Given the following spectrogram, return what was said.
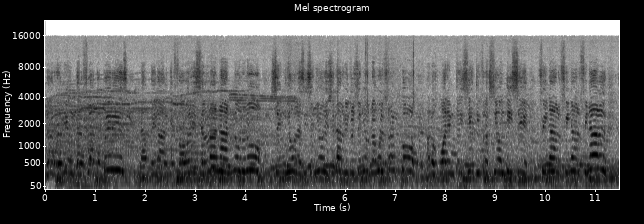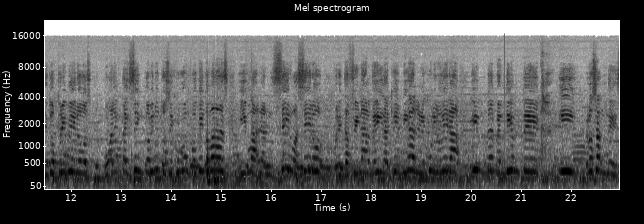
la revienta el Flaco Pérez, lateral que favorece al Lana, no, no, no, señoras y señores, el árbitro, el señor Nahuel Franco, a los 47 infracción dice, final, final, final, de los primeros 45 minutos se jugó un poquito más, igualan 0 a 0 con esta final de ida aquí en Vigal, en el Julio Noguera, Independiente y Los Andes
